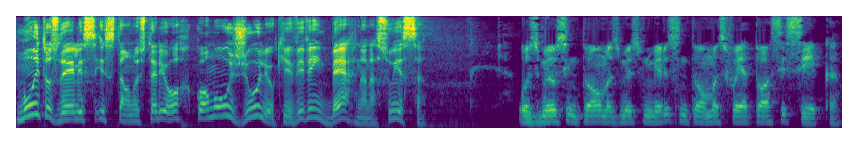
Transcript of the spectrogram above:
Muitos deles estão no exterior, como o Júlio, que vive em Berna, na Suíça. Os meus sintomas, meus primeiros sintomas foi a tosse seca.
